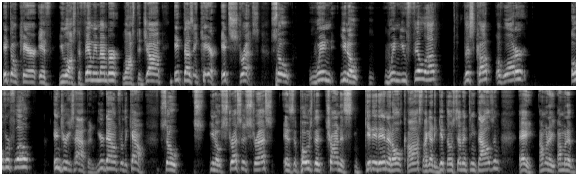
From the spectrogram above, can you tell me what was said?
It don't care if you lost a family member lost a job. It doesn't care. It's stress. So when you know when you fill up this cup of water overflow injuries happen. You're down for the count. So you know, stress is stress as opposed to trying to get it in at all costs. I got to get those 17,000. Hey, I'm going to I'm going to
